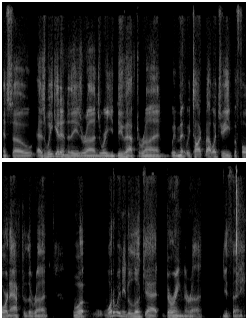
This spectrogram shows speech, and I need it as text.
And so, as we get into these runs where you do have to run, we we talked about what you eat before and after the run. What what do we need to look at during the run? You think?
